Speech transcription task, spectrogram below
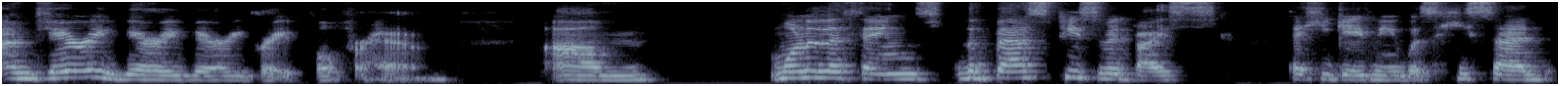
i'm very very very grateful for him. Um, one of the things, the best piece of advice that he gave me was he said,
